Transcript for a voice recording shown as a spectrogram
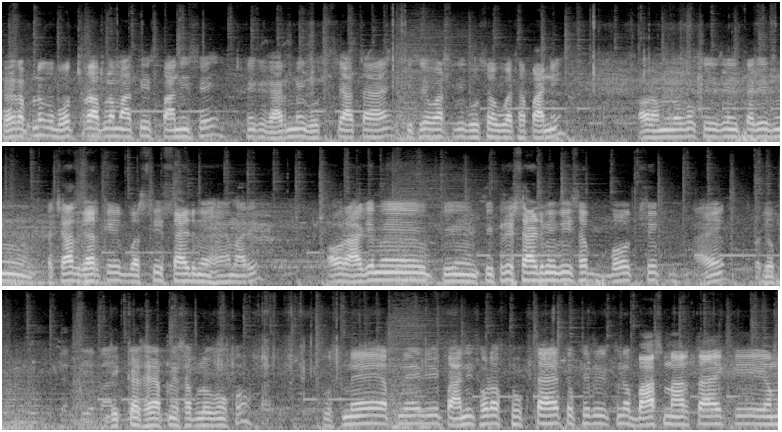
सर अपने को बहुत प्रॉब्लम आती है इस पानी से। क्योंकि घर में घुस जाता है। पिछले वर्ष भी घुसा हुआ था पानी। और हम लोगों की करीब पचास घर की बस्ती साइड में है हमारी। और आगे में पिपरी साइड में भी सब बहुत से है जो दिक्कत है अपने सब लोगों को। उसमें अपने ये पानी थोड़ा सूखता है तो फिर इतना बास मारता है कि हम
